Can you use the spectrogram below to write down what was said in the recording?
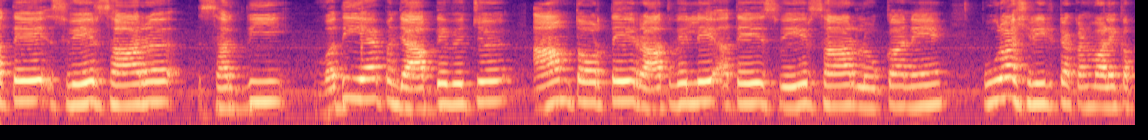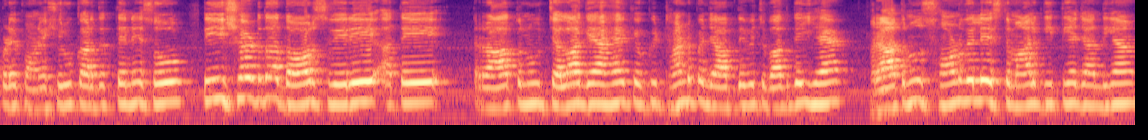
ਅਤੇ ਸਵੇਰ ਸਾਰ ਸਰਦੀ ਵਧੀ ਹੈ। ਪੰਜਾਬ ਦੇ ਵਿੱਚ ਆਮ ਤੌਰ ਤੇ ਰਾਤ ਵੇਲੇ ਅਤੇ ਸਵੇਰ ਸਾਰ ਲੋਕਾਂ ਨੇ ਪੂਰਾ ਸਰੀਰ ਢੱਕਣ ਵਾਲੇ ਕੱਪੜੇ ਪਾਉਣੇ ਸ਼ੁਰੂ ਕਰ ਦਿੱਤੇ ਨੇ। ਸੋ ਟੀ-ਸ਼ਰਟ ਦਾ ਦੌਰ ਸਵੇਰੇ ਅਤੇ ਰਾਤ ਨੂੰ ਚਲਾ ਗਿਆ ਹੈ ਕਿਉਂਕਿ ਠੰਡ ਪੰਜਾਬ ਦੇ ਵਿੱਚ ਵੱਧ ਗਈ ਹੈ। ਰਾਤ ਨੂੰ ਸੌਣ ਵੇਲੇ ਇਸਤੇਮਾਲ ਕੀਤੀਆਂ ਜਾਂਦੀਆਂ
